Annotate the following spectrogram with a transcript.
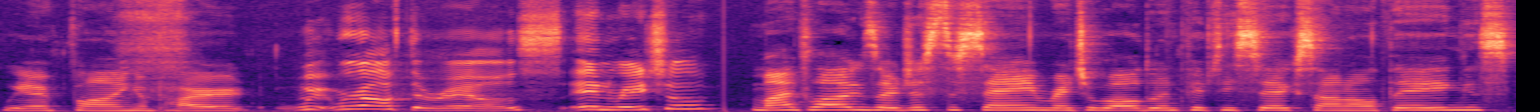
We are falling apart. We- We're off the rails. And Rachel, My plugs are just the same. Rachel Baldwin, 56 on all things.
